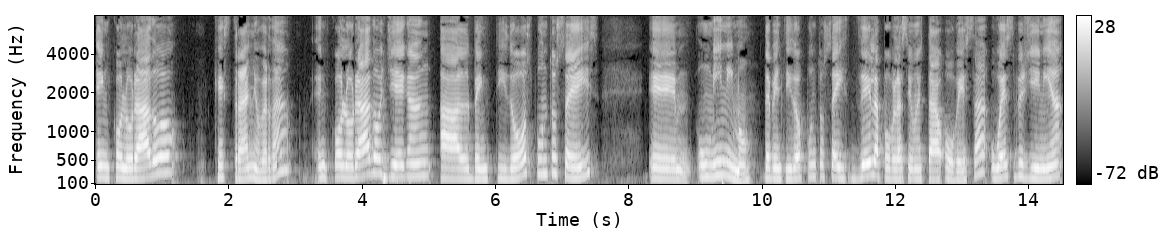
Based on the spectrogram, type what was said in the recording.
en Colorado, qué extraño, ¿verdad? En Colorado llegan al 22.6, eh, un mínimo de 22.6 de la población está obesa. West Virginia,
